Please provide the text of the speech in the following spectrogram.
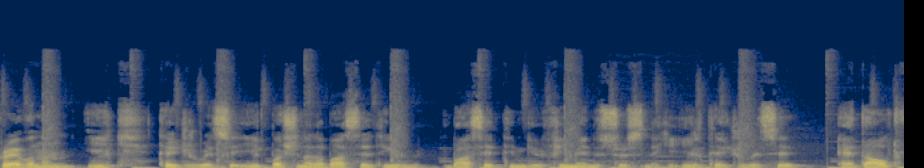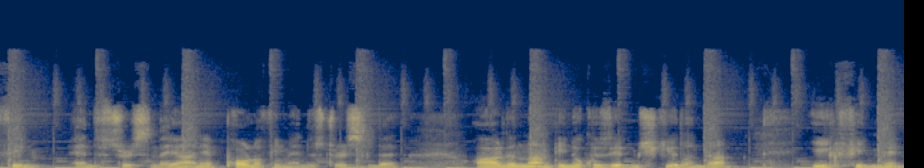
Craven'ın ilk tecrübesi, ilk başına da bahsettiğim gibi, bahsettiğim gibi film endüstrisindeki ilk tecrübesi adult film endüstrisinde yani porno film endüstrisinde. Ardından 1972 yılında ilk filmi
